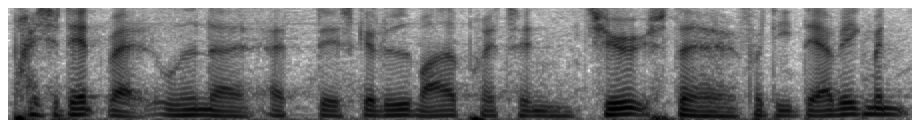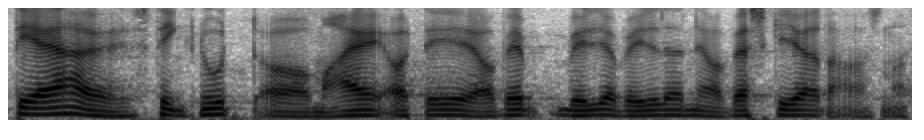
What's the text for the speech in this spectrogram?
præsidentvalg, uden at, at det skal lyde meget prætentiøst, øh, fordi det er vi ikke, men det er øh, Sten Knut og mig, og, det, og hvem vælger vælgerne, og hvad sker der og sådan noget.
